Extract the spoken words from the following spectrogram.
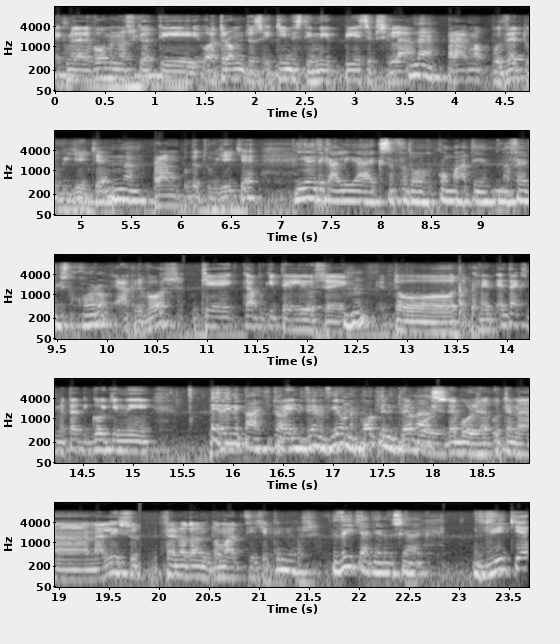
εκμεταλλευόμενος και ότι ο Ατρόμητος εκείνη τη στιγμή πίεσε ψηλά, Ναι. πράγμα που δεν του βγήκε. Ναι. Πράγμα που δεν του βγήκε. Γίνεται καλή η ΑΕΚ σε αυτό το κομμάτι να φεύγει στο χώρο. Ακριβώς και κάπου εκεί τελείωσε το, το παιχνίδι. Εντάξει, μετά την κόκκινη. Ε, δεν υπάρχει τώρα. δεν- 0-2 με κόκκινη Δεν κιόλας. μπορείς, δεν μπορείς ούτε να αναλύσεις, ούτε φαίνονταν ότι το μάτι είχε τελειώσει. Δίκαια κέρδισε η ΑΕΚ. δίκαια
